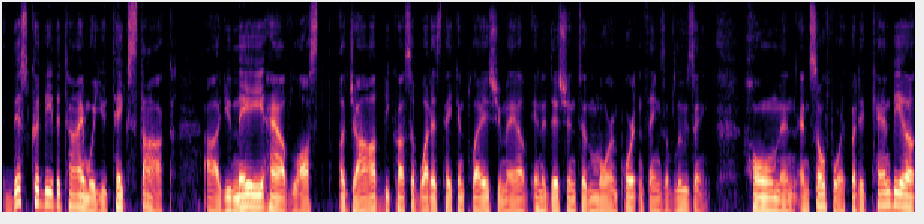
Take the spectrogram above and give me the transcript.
this could be the time where you take stock. Uh, you may have lost a job because of what has taken place. You may have, in addition to the more important things of losing home and, and so forth. But it can be a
